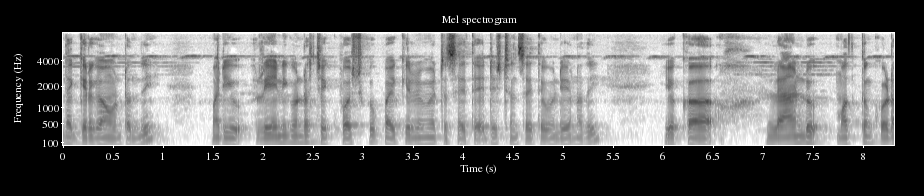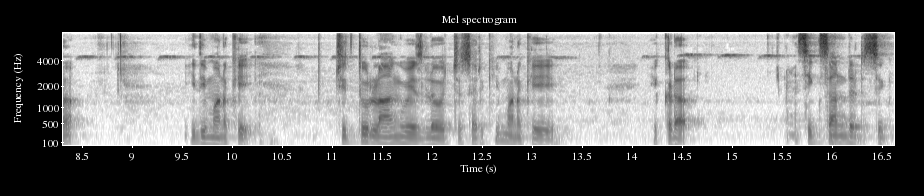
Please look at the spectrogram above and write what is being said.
దగ్గరగా ఉంటుంది. మరియు రేణిగుంట చెక్ పోస్ట్కు ఫైవ్ కిలోమీటర్స్ అయితే డిస్టెన్స్ అయితే ఉండి ఉన్నది. ఈ యొక్క ల్యాండ్ మొత్తం కూడా ఇది మనకి చిత్తూరు లాంగ్వేజ్లో వచ్చేసరికి మనకి ఇక్కడ six hundred six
